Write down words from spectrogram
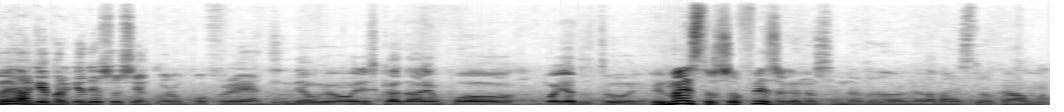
bene. anche perché adesso sei ancora un po' freddo. Andiamo, dobbiamo riscaldare un po', un po' gli adduttori. Il maestro si è offeso che non sei andato nella maestro Cam.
